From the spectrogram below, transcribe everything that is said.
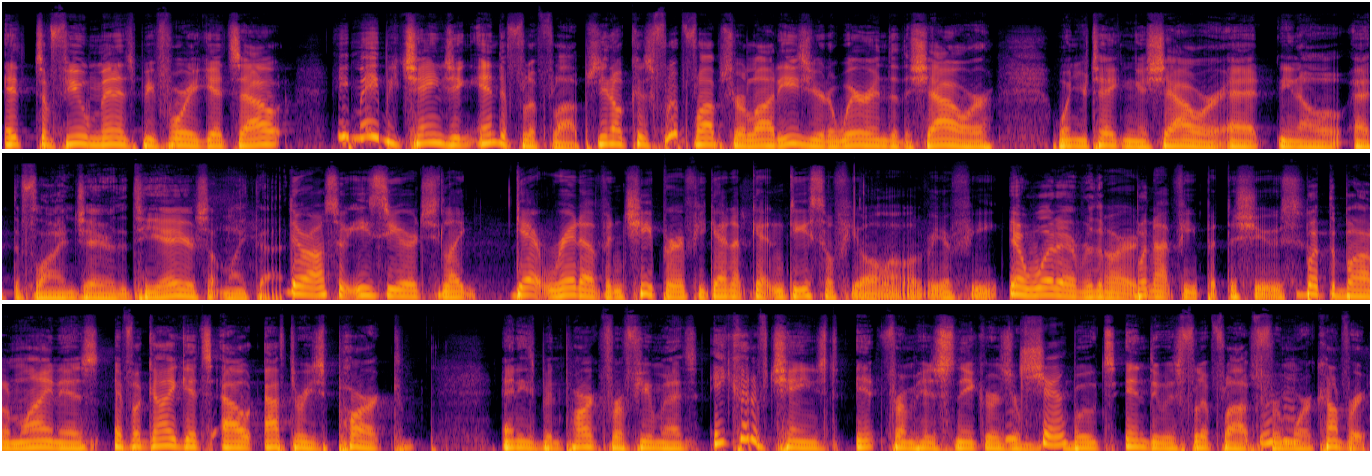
it's a few minutes before he gets out, he may be changing into flip flops, you know, because flip flops are a lot easier to wear into the shower when you're taking a shower at, you know, at the Flying J or the TA or something like that. They're also easier to like get rid of and cheaper if you end up getting diesel fuel all over your feet, Yeah, whatever. The, or but not feet, but the shoes. But the bottom line is, if a guy gets out after he's parked and he's been parked for a few minutes, he could have changed it from his sneakers or Sure. Mm-hmm. boots into his flip flops for more comfort.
